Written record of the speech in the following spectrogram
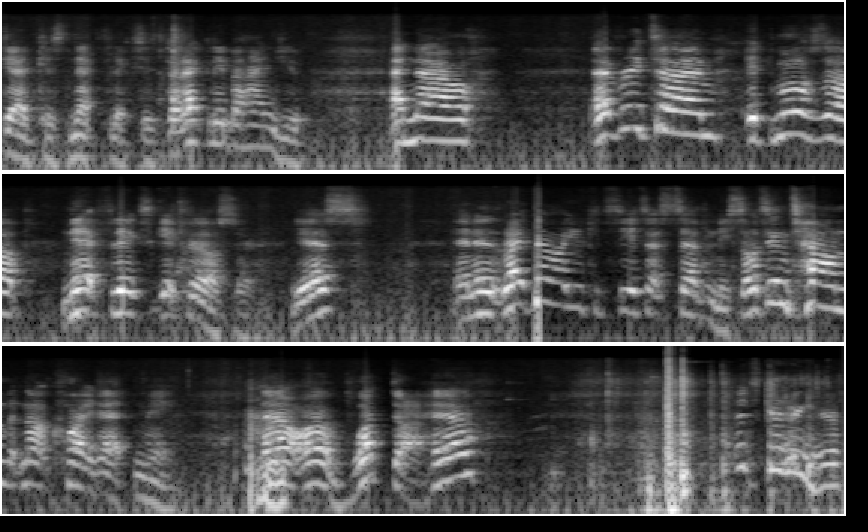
dead because Netflix is directly behind you. And now, every time it moves up, Netflix get closer. Yes? And it, right now you can see it's at 70, so it's in town but not quite at me. Now, uh, what the hell? It's getting here.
